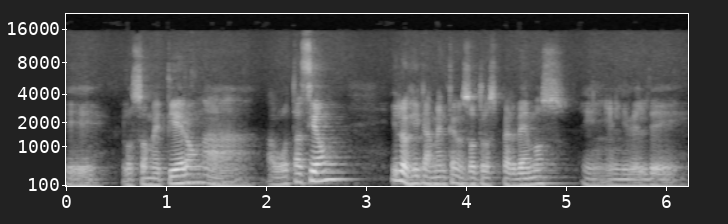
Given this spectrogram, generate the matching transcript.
eh, lo sometieron a, a votación y lógicamente nosotros perdemos en el nivel de,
